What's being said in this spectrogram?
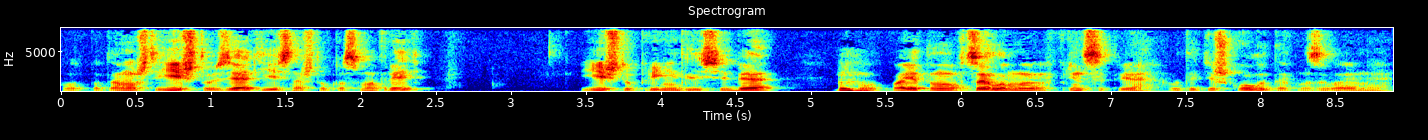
Вот, потому что есть что взять, есть на что посмотреть, есть что принять для себя – Угу. Вот, поэтому в целом мы, в принципе, вот эти школы, так называемые,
